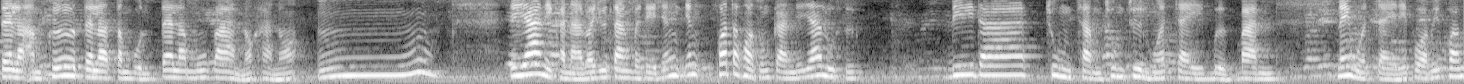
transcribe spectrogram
แต่ละอำเภอแต่ละตำบลแต่ละหมู่บ้านเนาะค่ะเนาะอืมยาย่านี่ขนาดว่าอยู่ต่างประเทศยังยังพอตะหอสงการยาย่ารู้สึก ดีดาชุ่มฉ่ำชุ่มชื่นหัวใจเบิกบานในหัวใจเด้เพราะมีความ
